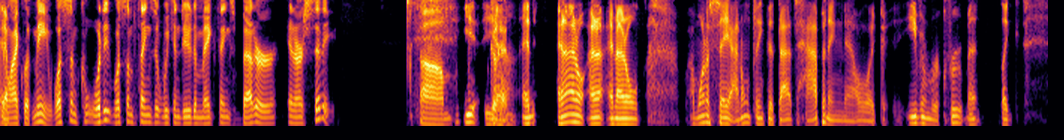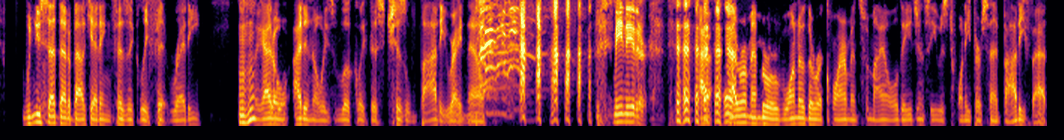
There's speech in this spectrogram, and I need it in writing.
And Yep. like with me, what's some cool, what do, what's some things that we can do to make things better in our city? Um, Yeah, yeah, ahead. and and I don't, and I- and I don't. I want to say I don't think that that's happening now. Like even recruitment, like when you said that about getting physically fit ready, Mhm. like I don't, I didn't always look like this chiseled body right now. me neither. I, I remember one of the requirements for my old agency was 20% body fat.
